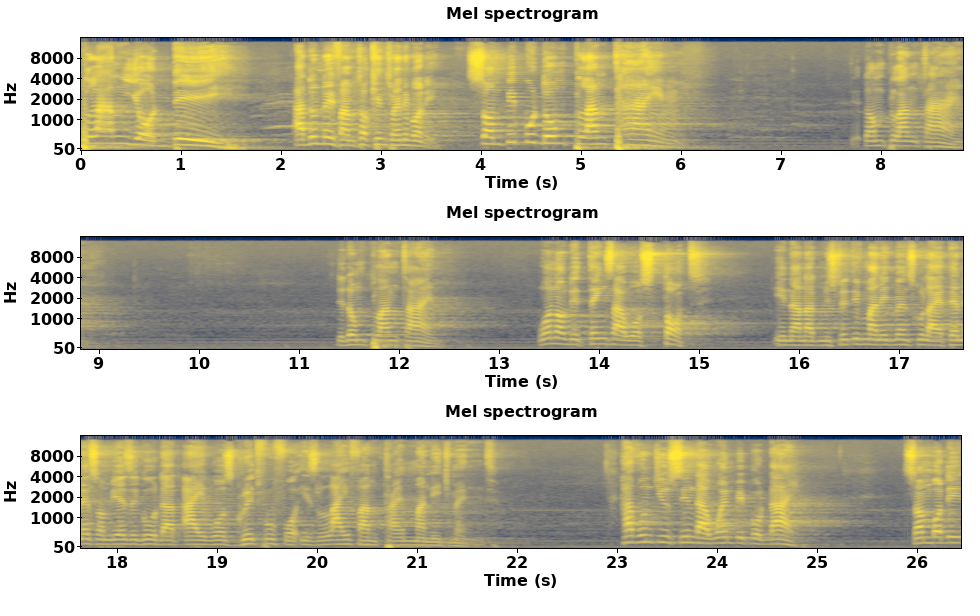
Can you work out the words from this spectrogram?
Plan your day. I don't know if I'm talking to anybody. Some people don't plan time. They don't plan time. They don't plan time. One of the things I was taught in an administrative management school I attended some years ago that I was grateful for is life and time management. Haven't you seen that when people die, somebody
